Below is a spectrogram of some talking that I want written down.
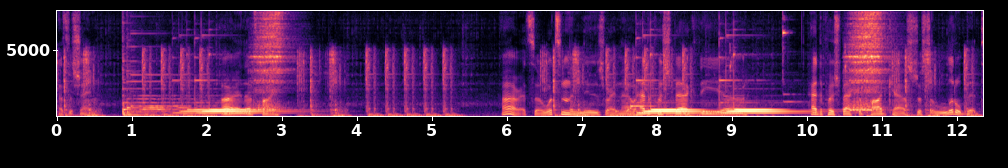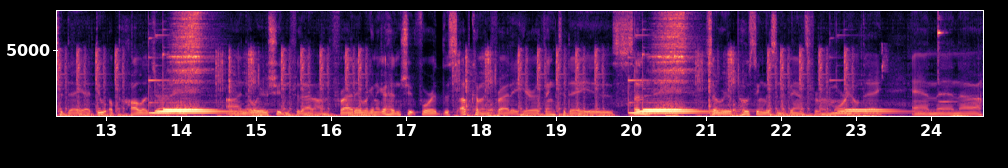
That's a shame. Alright, that's fine. Alright, so what's in the news right now? I had to push back the, uh, had to push back the podcast just a little bit today. I do apologize. I know we were shooting for that on Friday. We're gonna go ahead and shoot for it this upcoming Friday here. I think today is Sunday, so we're posting this in advance for Memorial Day. And then, uh,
